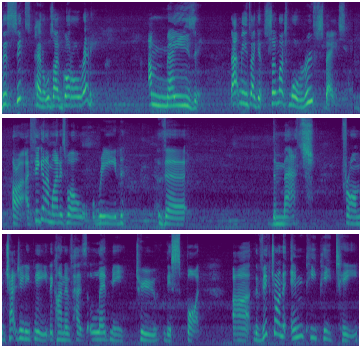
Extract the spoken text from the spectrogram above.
the six panels I've got already. Amazing. That means I get so much more roof space. All right, I figured I might as well read the the maths from ChatGPT that kind of has led me to this spot. Uh, the Victron MPPT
